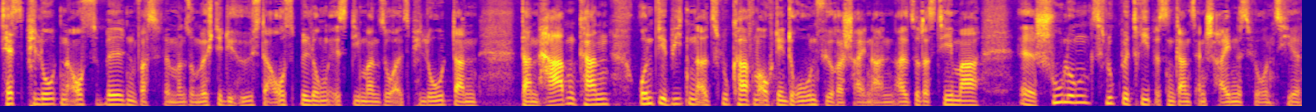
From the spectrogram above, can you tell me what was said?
Testpiloten auszubilden, was, wenn man so möchte, die höchste Ausbildung ist, die man so als Pilot dann, dann haben kann. Und wir bieten als Flughafen auch den Drohnenführerschein an. Also das Thema äh, Schulungsflugbetrieb ist ein ganz entscheidendes für uns hier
